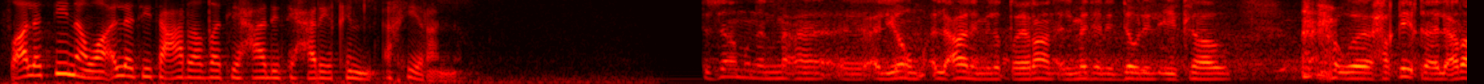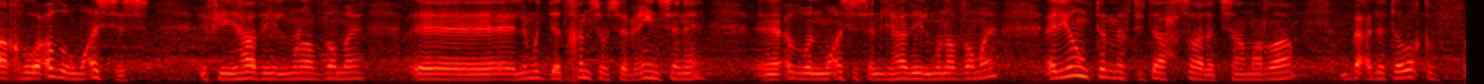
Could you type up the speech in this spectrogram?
صالة نينوى التي تعرضت لحادث حريق أخيراً. تزامنا مع اليوم العالمي للطيران المدني الدولي الإيكاو. وحقيقة العراق هو عضو مؤسس في هذه المنظمة لمدة 75 سنة عضوا مؤسسا لهذه المنظمة. اليوم تم افتتاح صالة سامراء بعد توقف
